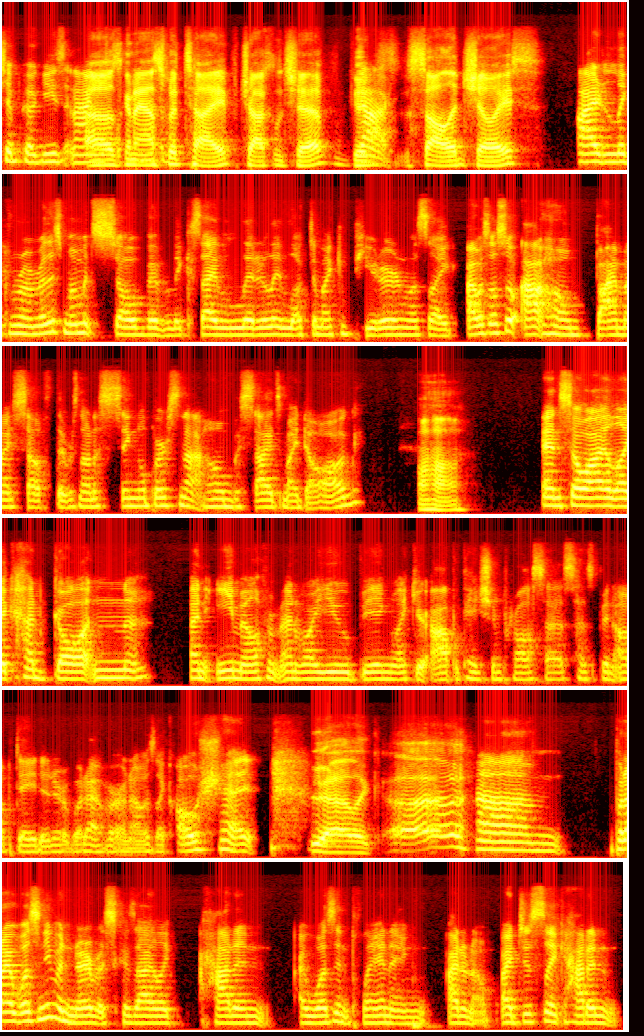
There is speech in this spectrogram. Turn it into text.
chip cookies and i I was gonna ask what type. Chocolate chip. Good Yeah. solid choice. i like remember this moment so vividly because i literally looked at my computer and was like i was also at home by myself there was not a single person at home besides my dog Uh-huh. and so i like had gotten an email from nyu being like your application process has been updated or whatever. And i was like oh shit. Yeah, like uh. Um but i wasn't even nervous because i like hadn't i wasn't planning i don't know i just like hadn't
